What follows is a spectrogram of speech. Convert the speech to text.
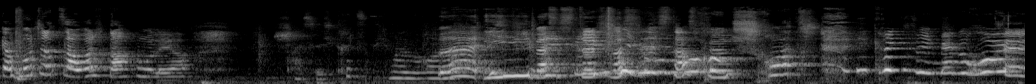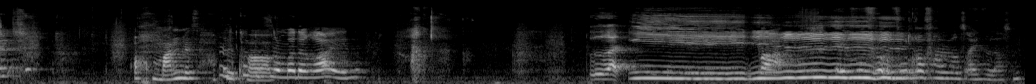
Kaputter Zauberstab wohl eher. Scheiße, ich krieg's nicht mal. Äh, i, was ist das? Was ist das für ein Schrott? Ich krieg's nicht mehr gerollt. Och Mann, Miss Guck jetzt Hufflepuff. nochmal da rein. Äh, i. Wo- Worauf haben wir uns eingelassen?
